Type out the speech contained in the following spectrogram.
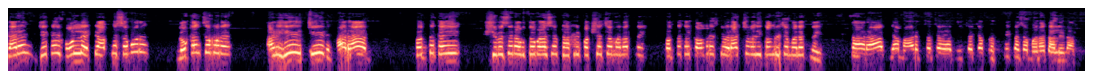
कारण जे काही बोलले ते आपल्यासमोर आहे. लोकांसमोर आहे. आणि ही चीड हा राग फक्त काही शिवसेना उद्धव बाळासाहेब ठाकरे पक्षाच्या मनात नाही. फक्त काही काँग्रेस किंवा राष्ट्रवादी काँग्रेसच्या मनात नाही. तर हा राग या महाराष्ट्राच्या या देशाच्या प्रत्येकाच्या मनात आलेला आहे.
